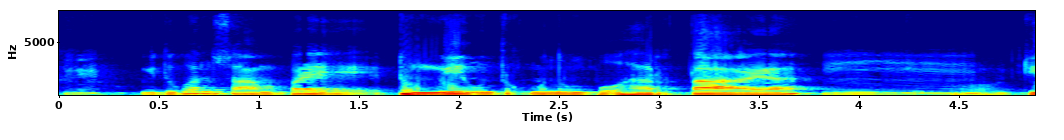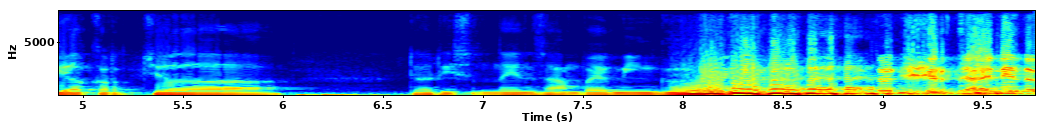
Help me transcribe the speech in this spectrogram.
Ini. itu kan sampai demi untuk menumpuk harta ya. Hmm. Oh, dia kerja dari Senin sampai Minggu. itu dikerjain itu.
